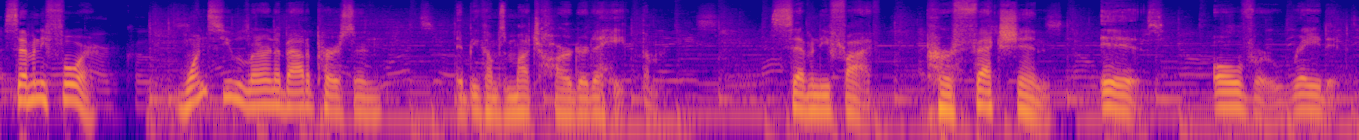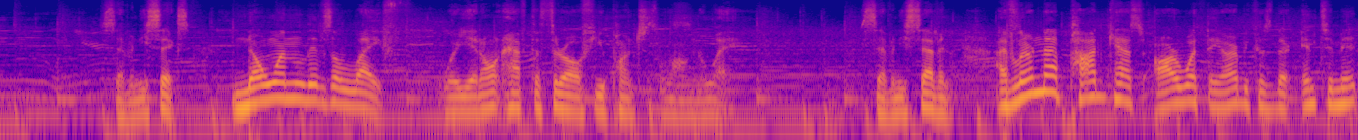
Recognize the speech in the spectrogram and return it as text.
74. Once you learn about a person, it becomes much harder to hate them. 75. Perfection is overrated. 76. No one lives a life where you don't have to throw a few punches along the way. 77. I've learned that podcasts are what they are because they're intimate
